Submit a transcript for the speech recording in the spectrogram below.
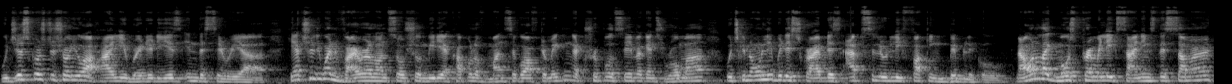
which just goes to show you how highly rated he is in the Serie A. He actually went viral on social media a couple of months ago after making a triple save against Roma, which can only be described as absolutely fucking biblical. Now, unlike most Premier League signings this summer,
